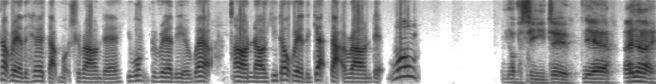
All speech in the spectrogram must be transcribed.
not really heard that much around here. You won't be really aware. Oh no, you don't really get that around it. Well, obviously, you do. Yeah, I know.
